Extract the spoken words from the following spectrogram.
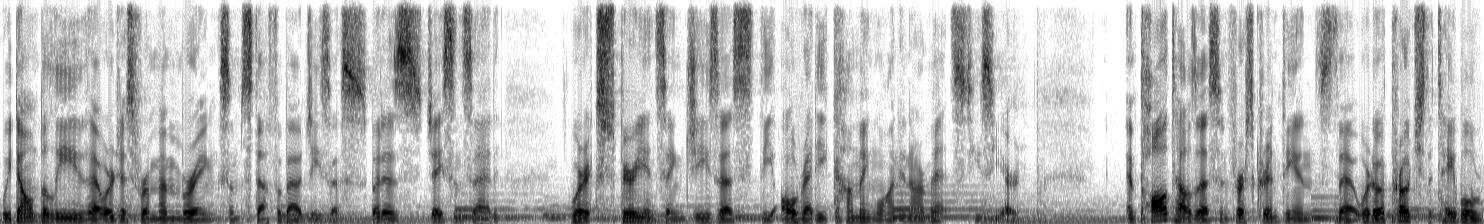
we don't believe that we're just remembering some stuff about Jesus. But as Jason said, we're experiencing Jesus, the already coming one in our midst. He's here. And Paul tells us in 1 Corinthians that we're to approach the table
